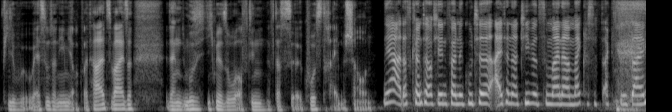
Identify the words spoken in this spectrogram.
viele US-Unternehmen ja auch quartalsweise. Dann muss ich nicht mehr so auf, den, auf das äh, Kurstreiben schauen. Ja, das könnte auf jeden Fall eine gute Alternative zu meiner Microsoft-Aktie sein.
